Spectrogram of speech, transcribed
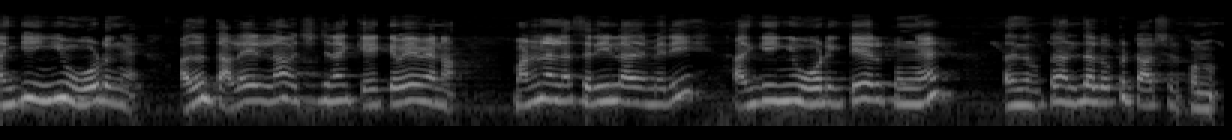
அங்கேயும் இங்கேயும் ஓடுங்க. அதுவும் தலையிலலாம் வச்சுச்சுன்னா கேட்கவே வேணாம். மண்ணெல்லாம் சரியில்லாத மாரி அங்கேயும் இங்கேயும் ஓடிக்கிட்டே இருக்குங்க. அதுங்களுக்கு அந்த அளவுக்கு டார்ச்சர் பண்ணும்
